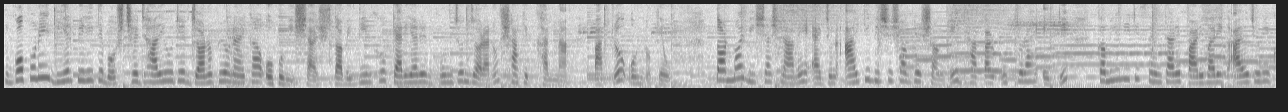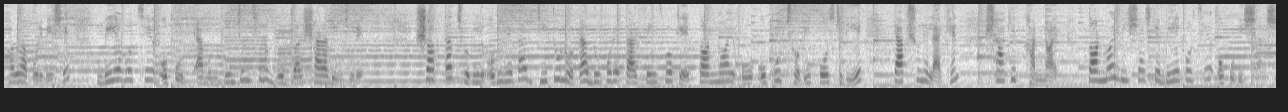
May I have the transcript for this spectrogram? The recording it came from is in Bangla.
গোপনেই বিয়ের পিড়িতে বসছে ঢালিউডের জনপ্রিয় নায়িকা অপু বিশ্বাস। তবে দীর্ঘ ক্যারিয়ারের গুঞ্জন জড়ানো শাকিব খান না পাত্র অন্য কেউ। তন্ময় বিশ্বাস নামে একজন আইটি বিশেষজ্ঞের সঙ্গে ঢাকার উত্তরায় একটি কমিউনিটি সেন্টারে পারিবারিক আয়োজনে ঘরোয়া পরিবেশে বিয়ে হচ্ছে অপুর। এমন গুঞ্জন ছিল বুধবার সারাদিন জুড়ে। সত্তা ছবির অভিনেতা জিতু নোটা দুপুরে তার ফেসবুকে তন্ময় ও অপুর ছবি পোস্ট দিয়ে ক্যাপশনে লেখেন, শাকিব খান নয়। তন্ময় বিশ্বাসকে বিয়ে করছে অপু বিশ্বাস।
